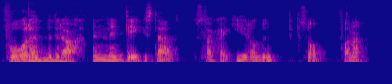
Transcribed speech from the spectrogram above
voor het bedrag een minteken staat, dus dat ga ik hier al doen. Zo, voilà.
